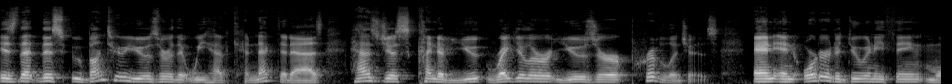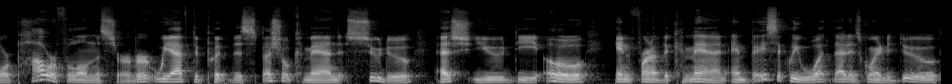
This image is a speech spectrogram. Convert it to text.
is that this Ubuntu user that we have connected as has just kind of regular user privileges. And in order to do anything more powerful on the server, we have to put this special command sudo, S-U-D-O, in front of the command. And basically what that is going to do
